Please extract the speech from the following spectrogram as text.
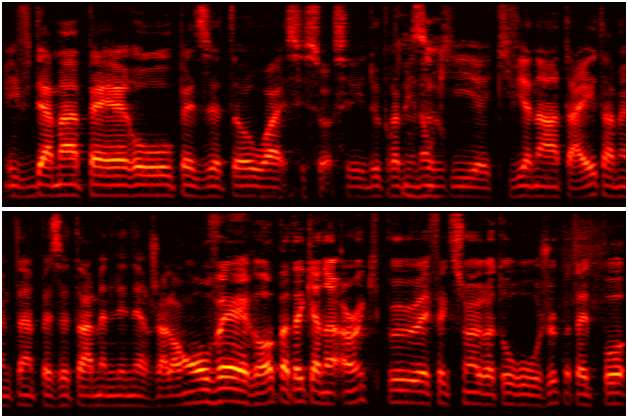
Évidemment, Perro, Pezzetta, oui, c'est ça. C'est les deux premiers noms qui, euh, qui, viennent en tête. En même temps, Pezzetta amène l'énergie. Alors, on verra. Peut-être qu'il y en a un qui peut effectuer un retour au jeu, peut-être pas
